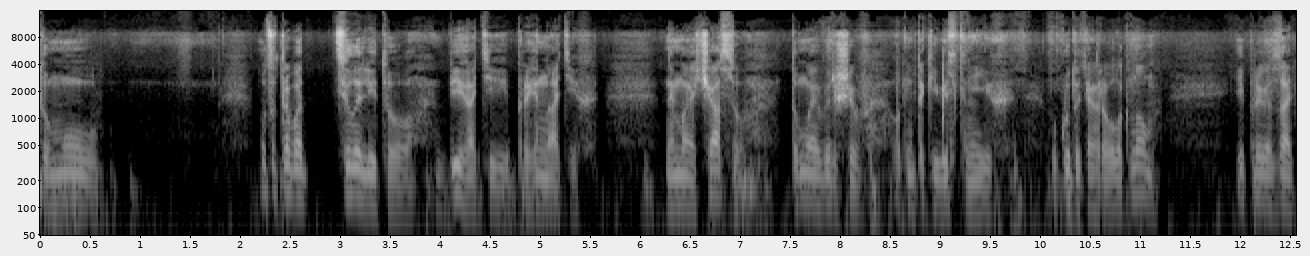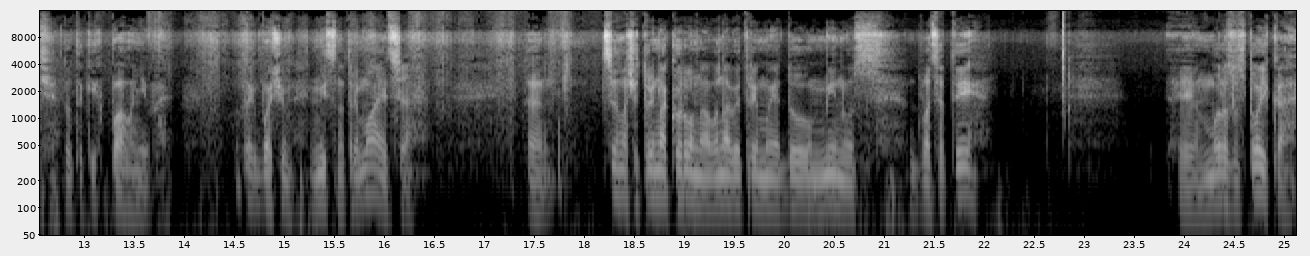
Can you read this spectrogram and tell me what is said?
тому ну, це треба ціле літо бігати і пригинати їх. Немає часу, тому я вирішив от на такій відстані їх укутати агроволокном і прив'язати до таких пагонів. От як бачимо, міцно тримається. Е, Це значить тройна корона, вона витримує до мінус 20. Е, Морозостойка.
